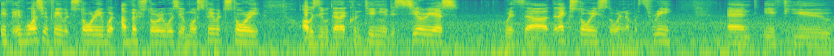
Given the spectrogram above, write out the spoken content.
if it was your favorite story. What other story was your most favorite story? Obviously, we're gonna continue this series with uh, the next story, story number three. And if you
